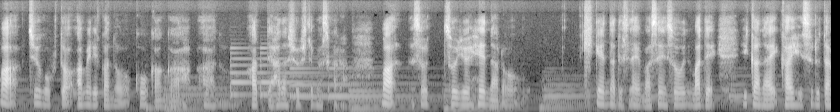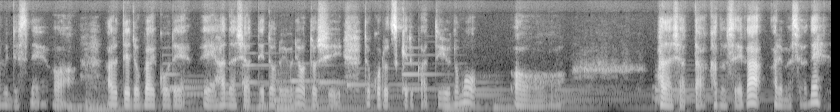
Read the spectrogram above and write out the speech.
まあ、中国とアメリカの交換があのあって話をしてますから、まあ、そそういう変なの、危険なですね、まあ、戦争までいかない、回避するためにですね、まあ、ある程度外交で、えー、話し合ってどのように落としどころをつけるかっていうのも、話し合った可能性がありますよね。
